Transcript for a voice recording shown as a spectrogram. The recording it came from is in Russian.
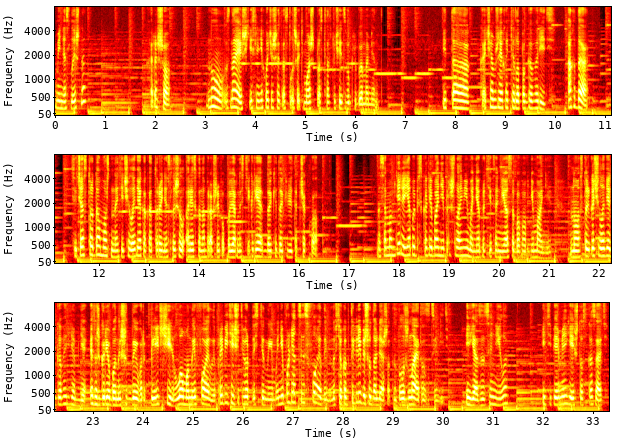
Меня слышно? Хорошо. Ну, знаешь, если не хочешь это слышать, можешь просто отключить звук в любой момент. Итак, о чем же я хотела поговорить? Ах да, сейчас с трудом можно найти человека, который не слышал о резко набравшей популярность игре Doki Doki Literature Club. На самом деле, я бы без колебаний прошла мимо, не обратив на нее особого внимания. Но столько человек говорили мне, это ж гребаный шедевр, гличи, ломаные файлы, пробитие четвертой стены, манипуляции с файлами, но все как ты любишь, удаляешь, а ты должна это заценить. И я заценила. И теперь мне есть что сказать.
